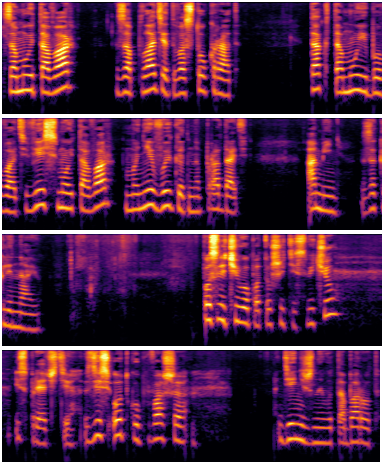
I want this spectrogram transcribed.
За мой товар заплатят во сто крат. Так тому и бывать. Весь мой товар мне выгодно продать. Аминь. Заклинаю. После чего потушите свечу и спрячьте. Здесь откуп ваш денежный вот оборот.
